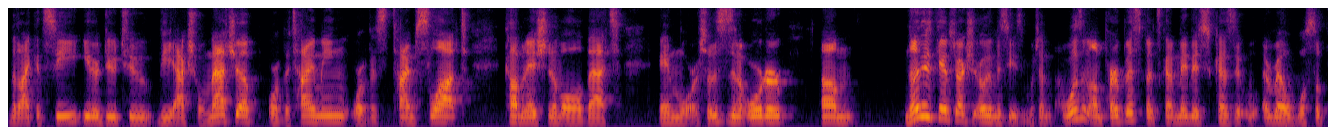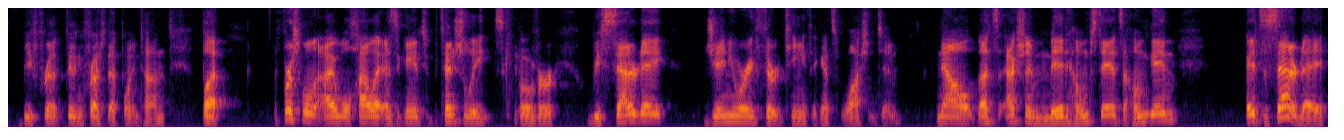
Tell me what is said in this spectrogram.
that I could see, either due to the actual matchup or the timing or this time slot, combination of all of that and more. So this is an order. Um, None of these games are actually early in the season, which wasn't on purpose, but it's kind of maybe it's because it, everybody will still be feeling fresh at that point in time. But the first one I will highlight as a game to potentially skip over will be Saturday, January 13th against Washington. Now, that's actually mid homestay. It's a home game. It's a Saturday,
